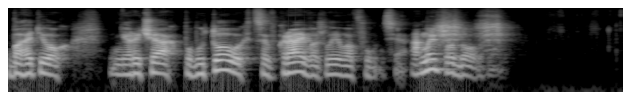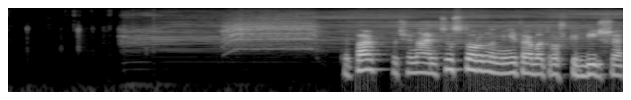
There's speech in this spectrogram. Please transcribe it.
багатьох речах побутових. Це вкрай важлива функція. А ми продовжуємо. Тепер починаємо цю сторону. Мені треба трошки більше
